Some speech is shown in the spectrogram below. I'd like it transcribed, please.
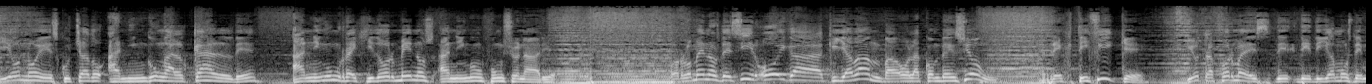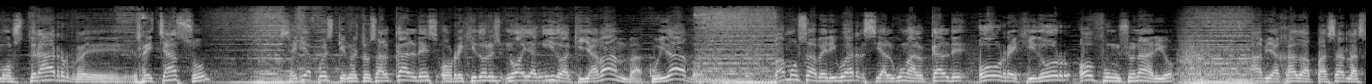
Y yo no he escuchado a ningún alcalde, a ningún regidor, menos a ningún funcionario. Por lo menos decir, oiga, Quillabamba o la convención, rectifique. Y otra forma de, digamos, de mostrar eh, rechazo sería pues que nuestros alcaldes o regidores no hayan ido a Quillabamba. Cuidado. Vamos a averiguar si algún alcalde o regidor o funcionario ha viajado a pasar las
